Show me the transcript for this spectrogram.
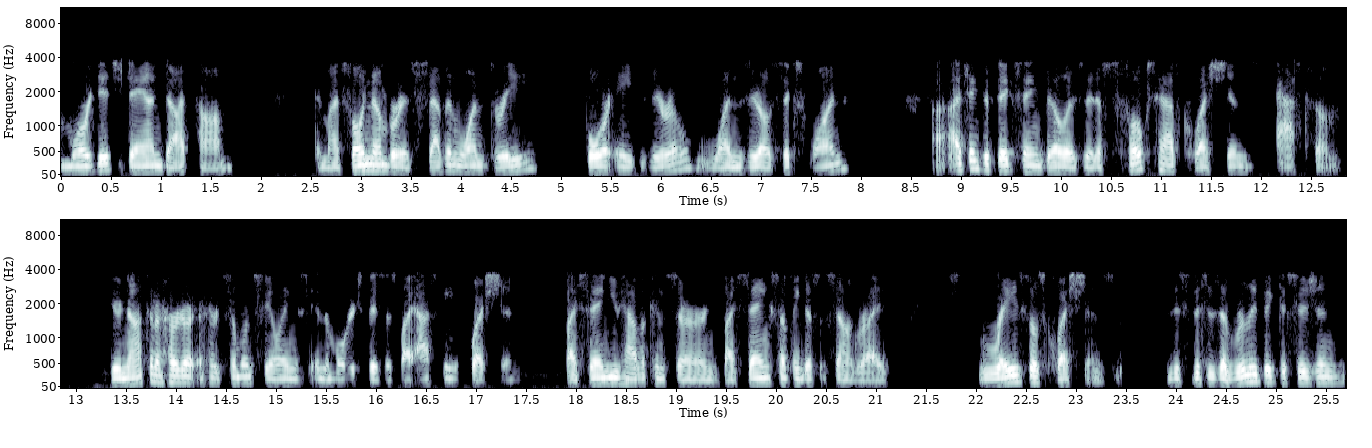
mortgagedan.com. And my phone number is 713 480 1061. I think the big thing, Bill, is that if folks have questions, ask them. You're not going to hurt hurt someone's feelings in the mortgage business by asking a question, by saying you have a concern, by saying something doesn't sound right. Raise those questions. This this is a really big decision.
